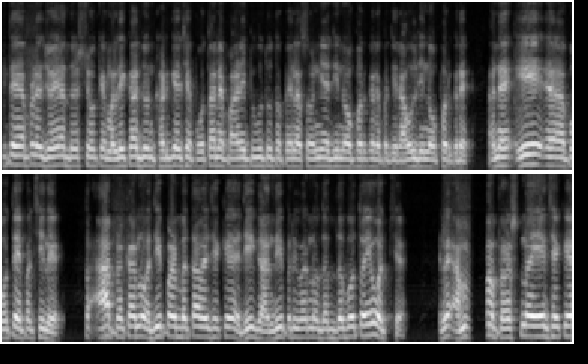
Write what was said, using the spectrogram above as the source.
રીતે આપણે જોયા દ્રશ્યો કે મલ્લિકાર્જુન ખડગે છે પોતાને પાણી પીવું હતું તો પહેલા સોનિયાજીને ઓફર કરે, પછી રાહુલજીને ઓફર કરે અને એ પોતે પછી લે તો આ પ્રકારનું હજી પણ બતાવે છે કે હજી ગાંધી પરિવારનો દબદબો તો એવો જ છે. એટલે આમાં પ્રશ્ન એ છે કે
